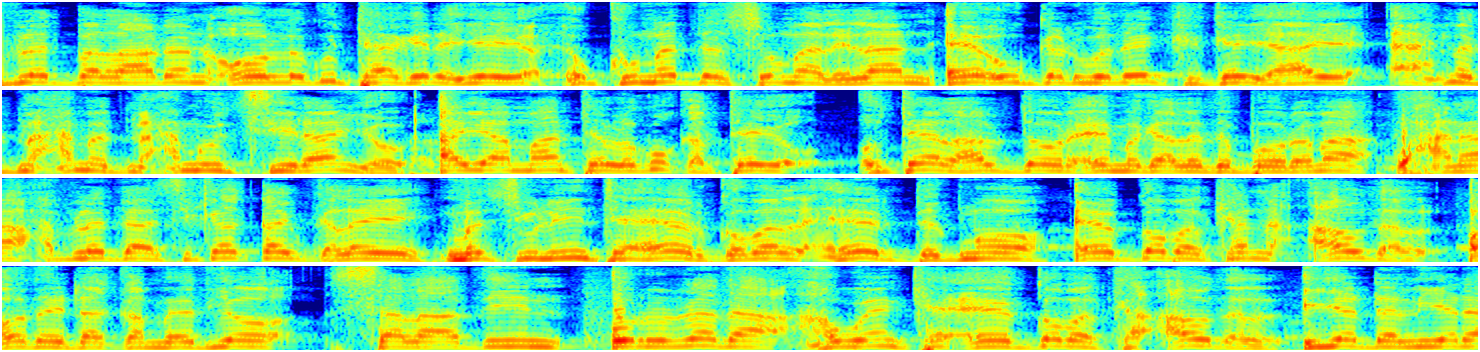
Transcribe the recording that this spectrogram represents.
xaflad ballaadhan oo lagu taageerayey xukuumadda somalilan ee uu gadhwadeenka ka yahay axmed maxamed maxamuud siiraanyo ayaa maanta lagu qabtay hoteel haldoor ee magaalada boorama waxaana xafladdaasi ka qayb galay mas'uuliyiinta heer gobol heer degmo ee gobolkan awdal oday dhaqameedyo salaadiin ururada haweenka ee gobolka awdal iyo dhallinyaro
